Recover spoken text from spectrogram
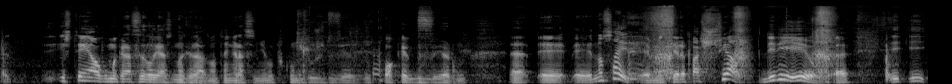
Eh, isto tem alguma graça, aliás, na realidade não tem graça nenhuma, porque um dos deveres de qualquer governo uh, é, é, não sei, é manter a paz social, diria eu. Uh, e,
